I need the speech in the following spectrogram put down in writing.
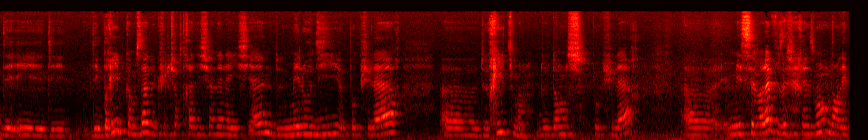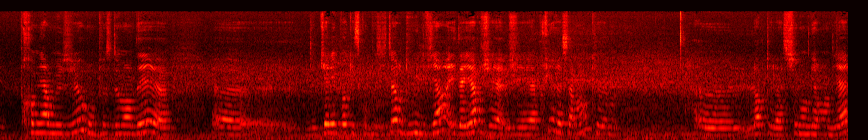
des, bribes comme ça de culture traditionnelle haïtienne, de mélodies populaires, de rythmes, de danse populaire. Euh, mais c'est vrai, vous avez raison, dans les premières mesures, on peut se demander euh, euh, de quelle époque est ce compositeur, d'où il vient. Et d'ailleurs, j'ai appris récemment que lors de la Seconde Guerre mondiale,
